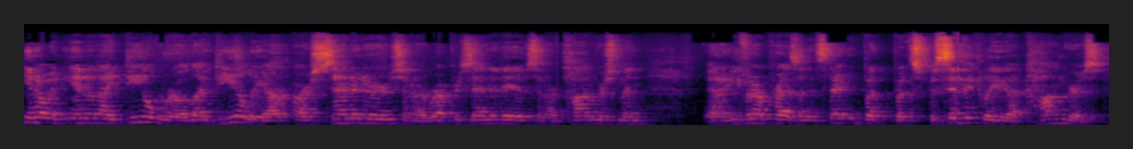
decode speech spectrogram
you know, in, in an ideal world, ideally our, our, senators and our representatives and our congressmen, and even our presidents, but, but specifically the Congress,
